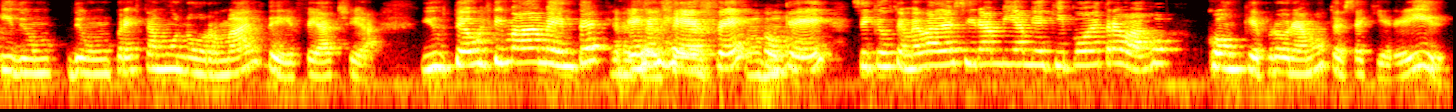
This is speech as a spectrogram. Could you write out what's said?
y de un, de un préstamo normal de FHA. Y usted últimamente es el jefe, ¿ok? Así que usted me va a decir a mí, a mi equipo de trabajo, con qué programa usted se quiere ir,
